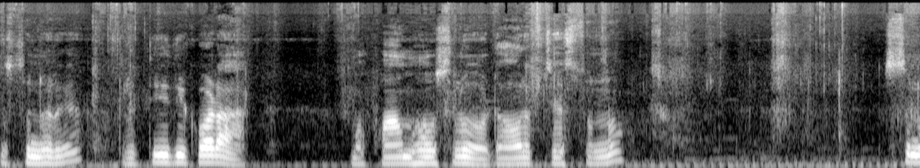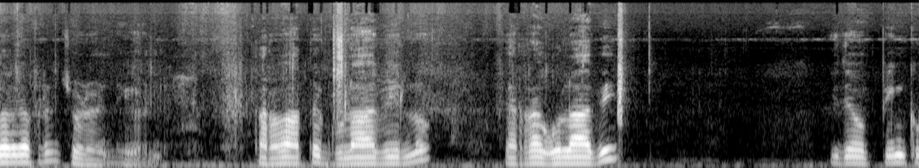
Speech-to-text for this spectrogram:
చూస్తున్నారుగా? ప్రతిదీ కూడా మా ఫామ్ హౌస్లో డెవలప్ చేస్తున్నాం. చూస్తున్నారుగా ఫ్రెండ్స్? చూడండి ఇవ్వండి తర్వాత గులాబీలు ఎర్ర గులాబీ ఇదేమో పింక్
